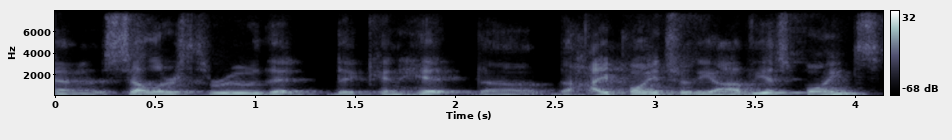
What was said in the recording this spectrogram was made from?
uh, sellers through that that can hit the the high points or the obvious points.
